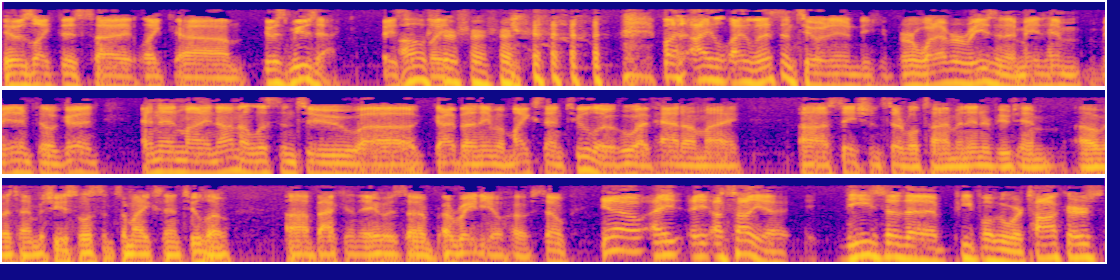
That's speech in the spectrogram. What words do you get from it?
It was like this, uh, like um, it was Muzak. Oh, sure, sure, sure. but I, I listened to it, and for whatever reason, it made him made him feel good. And then my nana listened to uh, a guy by the name of Mike Santullo, who I've had on my uh, station several times and interviewed him over time. But she used to listen to Mike Santullo uh, back in the day. He was a, a radio host. So you know, I, I, I'll tell you, these are the people who were talkers,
